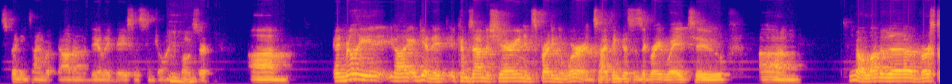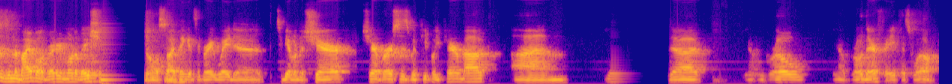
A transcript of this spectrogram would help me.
spending time with God on a daily basis and drawing mm-hmm. closer. Um, and really, you know, again, it, it, comes down to sharing and spreading the word. So I think this is a great way to, um, you know, a lot of the verses in the Bible are very motivational. So I think it's a great way to to be able to share share verses with people you care about, um, you know, and grow you know grow their faith as well.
